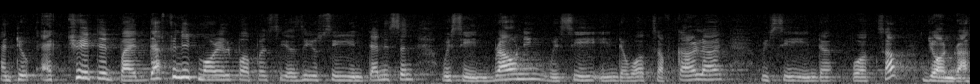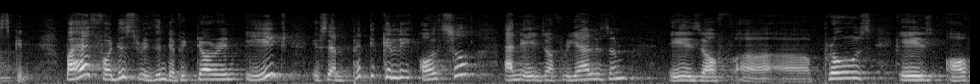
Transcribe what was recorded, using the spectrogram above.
and to actuate it by a definite moral purpose as you see in Tennyson, we see in Browning, we see in the works of Carlyle, we see in the works of John Ruskin. Perhaps for this reason the Victorian age is emphatically also an age of realism, age of uh, uh, prose, is of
